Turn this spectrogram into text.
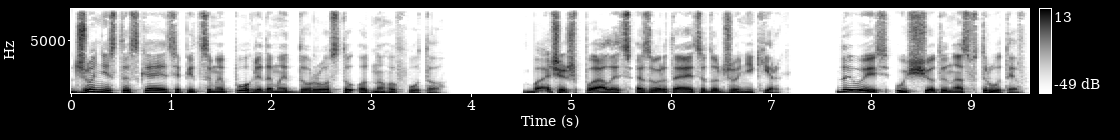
Джонні стискається під цими поглядами до росту одного футу. Бачиш, палець звертається до Джонні Кірк. Дивись, у що ти нас втрутив.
